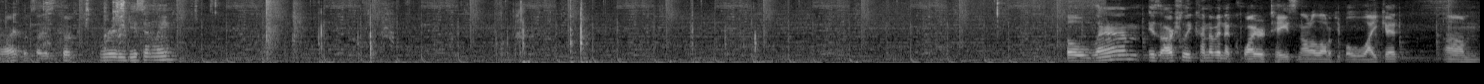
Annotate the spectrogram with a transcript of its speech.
All right, looks like it's cooked pretty decently. So lamb is actually kind of an acquired taste. Not a lot of people like it. Um,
